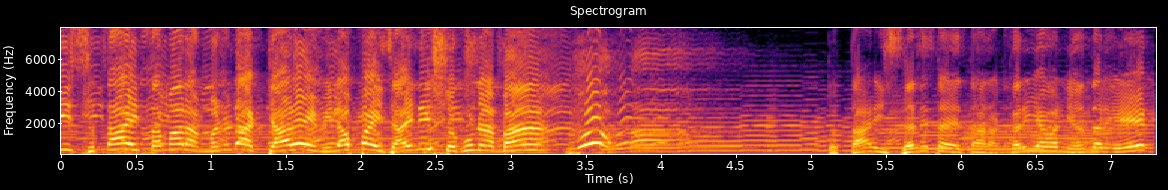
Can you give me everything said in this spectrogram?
ઈ છતાંય તમારા મનડા ક્યારેય વિલાપાઈ જાય નહીં સગુણા બા તો તારી જનતાએ તારા કરિયાવાની અંદર એક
